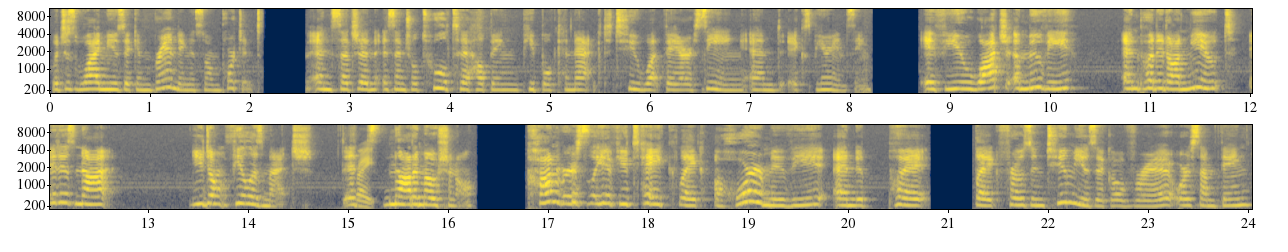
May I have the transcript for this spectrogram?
which is why music and branding is so important and such an essential tool to helping people connect to what they are seeing and experiencing if you watch a movie and put it on mute, it is not, you don't feel as much. It's right. not emotional. Conversely, if you take like a horror movie and put like Frozen 2 music over it or something,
